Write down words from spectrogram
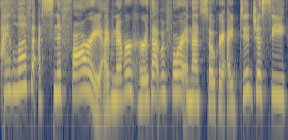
I love that. A sniffari. I've never heard that before, and that's so great. I did just see,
